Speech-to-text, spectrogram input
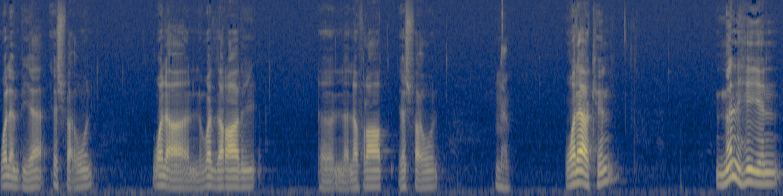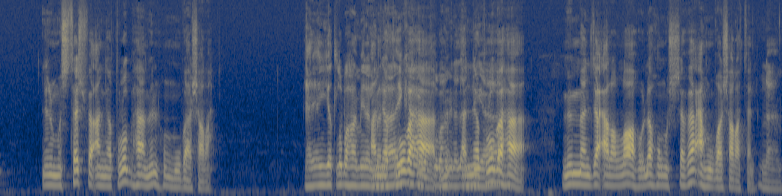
والأنبياء يشفعون والذراري الأفراط يشفعون. نعم. ولكن منهي للمستشفى أن يطلبها منهم مباشرة. يعني أن يطلبها من أن الملائكة يطلبها أو يطلبها من أن الأنبياء. يطلبها ممن جعل الله لهم الشفاعة مباشرة. نعم.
